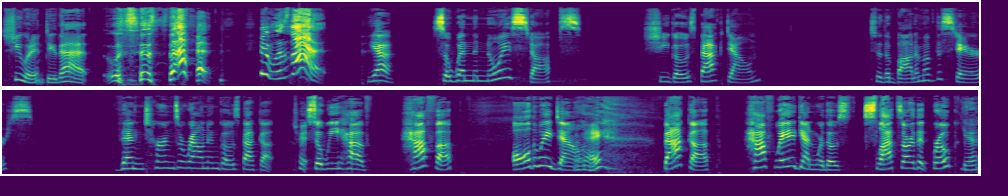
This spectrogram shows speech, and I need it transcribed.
she wouldn't do that. Was that? It was that. Yeah. So when the noise stops, she goes back down to the bottom of the stairs, then turns around and goes back up. Tri- so we have half up, all the way down, Okay. back up, halfway again where those slats are that broke. Yeah.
